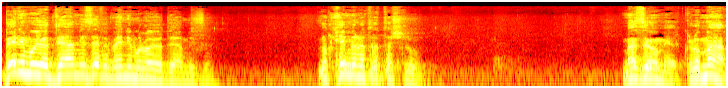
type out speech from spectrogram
בין אם הוא יודע מזה ובין אם הוא לא יודע מזה. לוקחים ממנו את התשלום. מה זה אומר? כלומר,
